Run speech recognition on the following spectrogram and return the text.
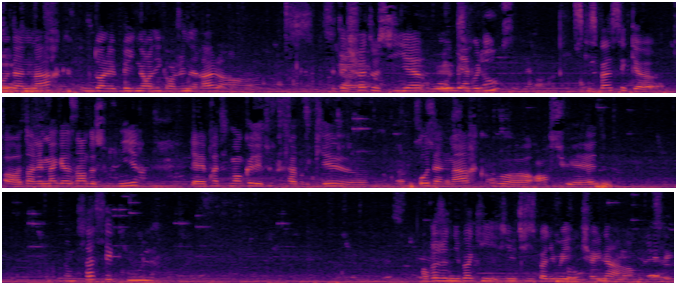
au Danemark ou dans les pays nordiques en général. hein. C'était chouette aussi hier au Tivoli. Ce qui se passe, c'est que euh, dans les magasins de souvenirs, il y avait pratiquement que des trucs fabriqués euh, au Danemark ou euh, en Suède. Donc ça, c'est cool. En fait, je ne dis pas qu'ils n'utilisent pas du made in China. hein, mais-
